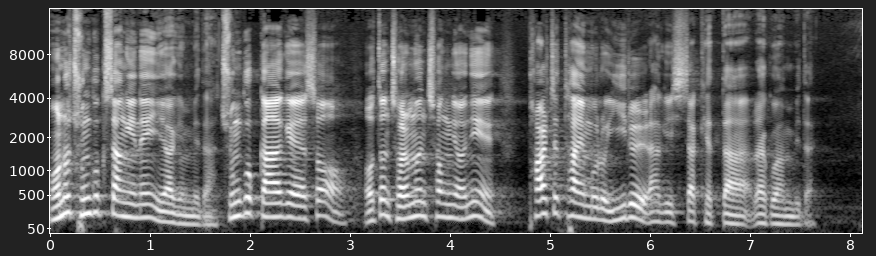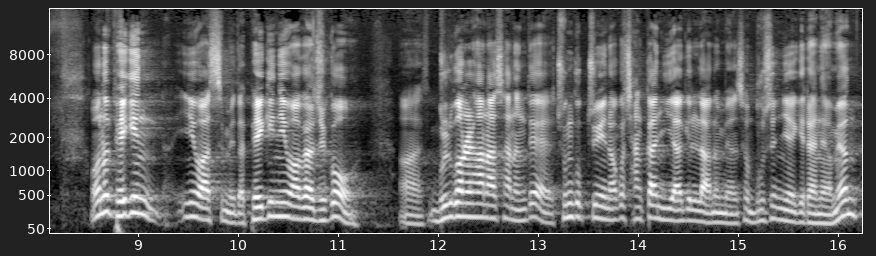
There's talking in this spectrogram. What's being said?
어느 중국 상인의 이야기입니다. 중국 가게에서 어떤 젊은 청년이 파트타임으로 일을 하기 시작했다라고 합니다. 어느 백인이 왔습니다. 백인이 와가지고 아, 물건을 하나 사는데 중국 주인하고 잠깐 이야기를 나누면서 무슨 얘기를 하냐면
